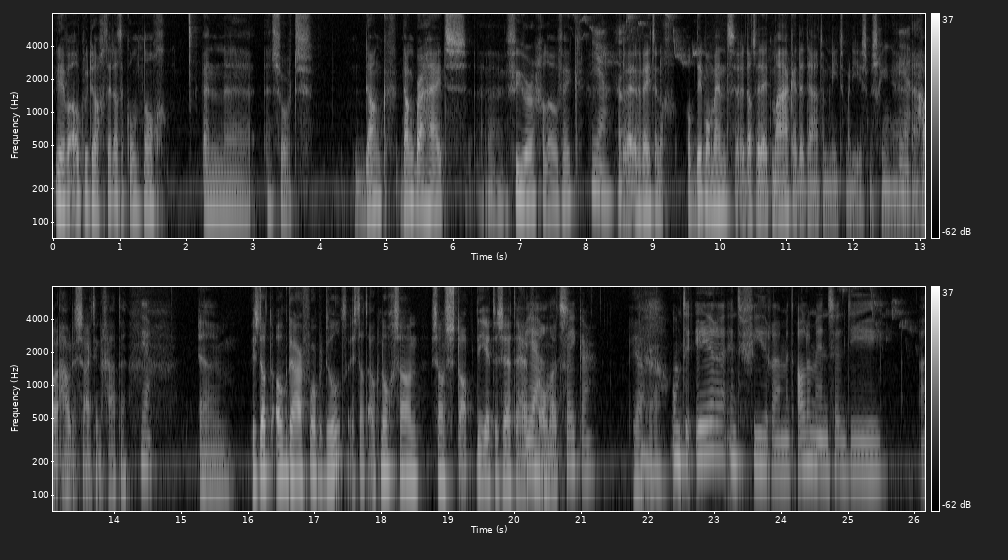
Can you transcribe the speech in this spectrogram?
jullie hebben ook bedacht hè, dat er komt nog een, eh, een soort dank, dankbaarheidsvuur, geloof ik. Ja, Ja. We, we weten nog op dit moment eh, dat we dit maken, de datum niet, maar die is misschien, eh, Ja. hou, hou de site in de gaten. ja. Ehm, is dat ook daarvoor bedoeld? Is dat ook nog zo'n zo'n stap die je te zetten hebt ja om het... zeker. Ja. ja. Om te eren en te vieren met alle mensen die eh,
